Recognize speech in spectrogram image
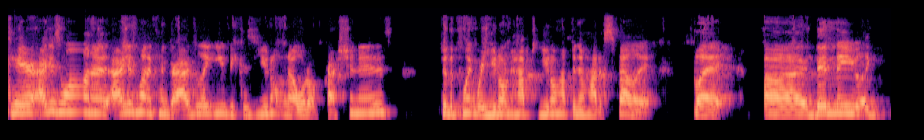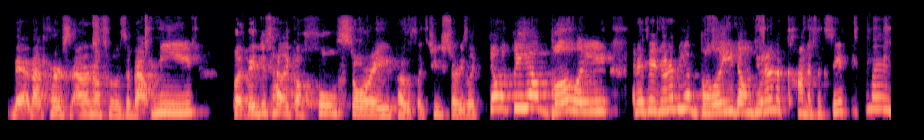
care. I just want to, I just want to congratulate you because you don't know what oppression is to the point where you don't have to, you don't have to know how to spell it. But uh, then they like that, that person, I don't know if it was about me but they just had like a whole story post, like two stories, like "Don't be a bully," and if you're gonna be a bully, don't do it in the comments. Like say it to my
